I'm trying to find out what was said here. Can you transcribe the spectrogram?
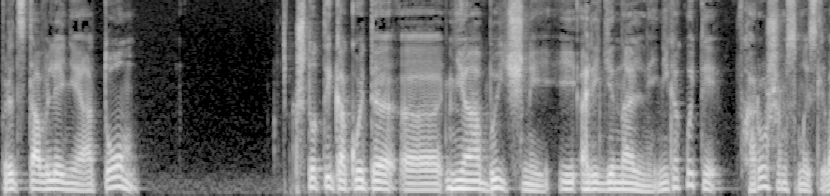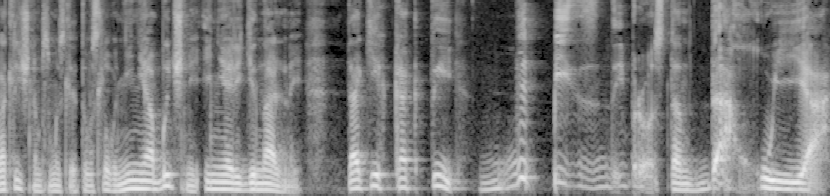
представление о том, что ты какой-то э, необычный и оригинальный. Не какой ты в хорошем смысле, в отличном смысле этого слова. Не необычный и не оригинальный. Таких, как ты, да пизды просто, да хуя.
